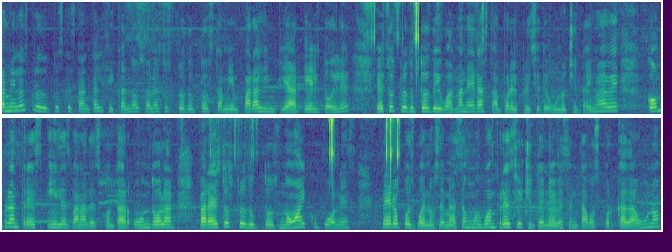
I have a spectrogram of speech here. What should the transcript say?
también los productos que están calificando son estos productos también para limpiar el toilet. Estos productos de igual manera están por el precio de 1.89. Compran tres y les van a descontar un dólar. Para estos productos no hay cupones, pero pues bueno, se me hace muy buen precio, 89 centavos por cada uno.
